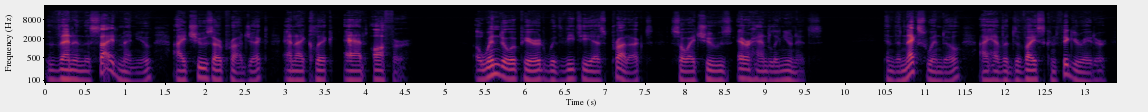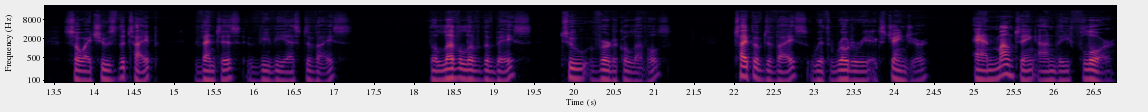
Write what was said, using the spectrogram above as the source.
Then in the side menu, I choose our project and I click Add Offer. A window appeared with VTS products, so I choose Air Handling Units. In the next window, I have a device configurator, so I choose the type, Ventus VVS device, the level of the base, two vertical levels, type of device with rotary exchanger, and mounting on the floor.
